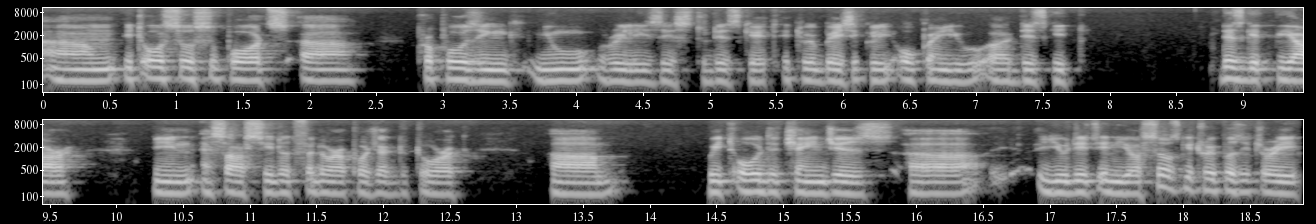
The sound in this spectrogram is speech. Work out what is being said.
um, it also supports uh, proposing new releases to dist-git. It will basically open you uh, dist-git, this Git PR in src.fedoraproject.org um, with all the changes uh, you did in your source Git repository,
